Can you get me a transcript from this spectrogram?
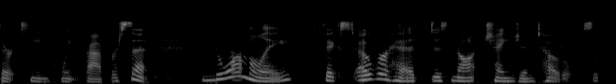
13.5%. Normally, fixed overhead does not change in total. So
